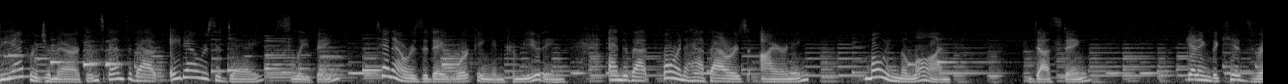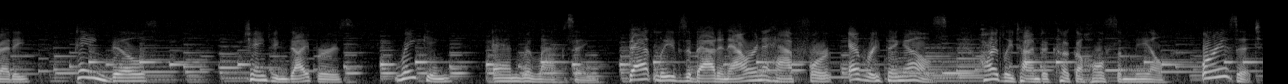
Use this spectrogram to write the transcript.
The average American spends about eight hours a day sleeping, 10 hours a day working and commuting, and about four and a half hours ironing, mowing the lawn, dusting, getting the kids ready, paying bills, changing diapers, raking, and relaxing. That leaves about an hour and a half for everything else. Hardly time to cook a wholesome meal. Or is it?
